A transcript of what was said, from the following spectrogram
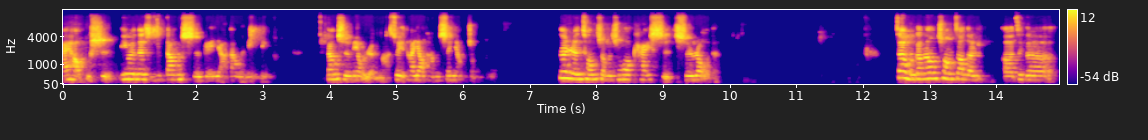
还好不是，因为那只是当时给亚当的命令。当时没有人嘛，所以他要他们生养众多。那人从什么时候开始吃肉的？在我们刚刚创造的呃这个。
